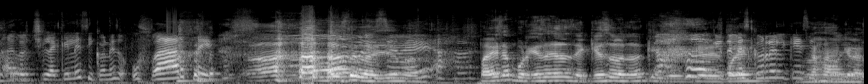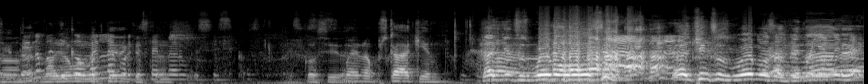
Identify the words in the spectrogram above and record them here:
a los chilaquiles y con eso, uf, arte. Gusta Ay, la se yema. ve, ajá. Parece hamburguesas esas de queso, ¿no? Que, que, Que te les corre el queso. Ajá, que las no. Que quitan. no No, comerla porque que está enorme. Es cosa. Cocida. Bueno, pues cada quien. Cada quien sus huevos, cada quien sus huevos al final, ¿eh?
